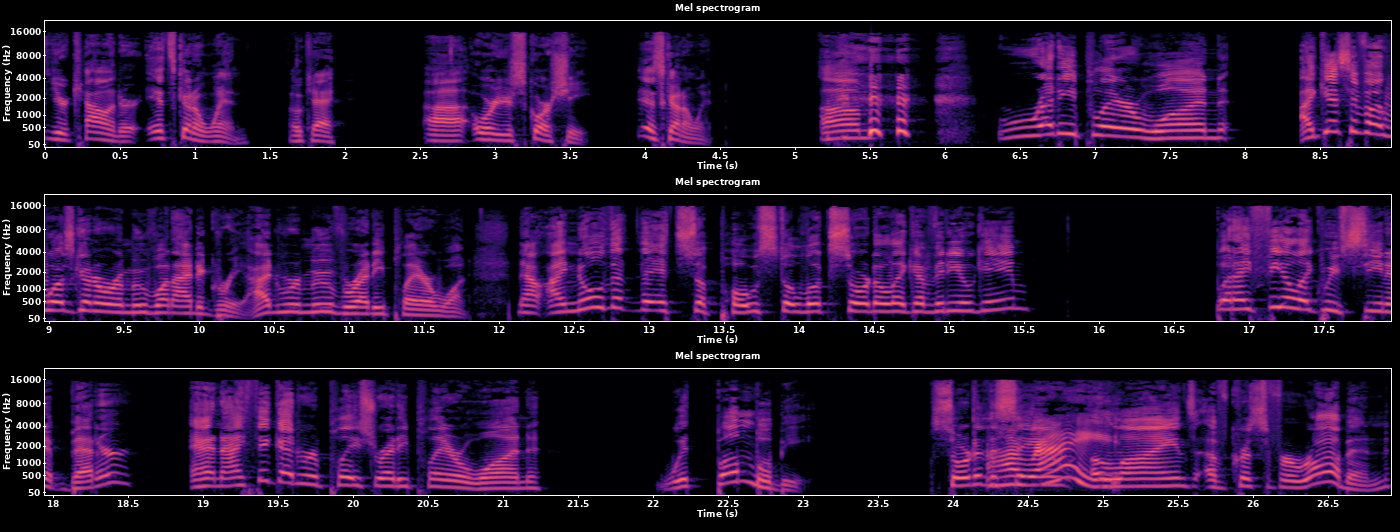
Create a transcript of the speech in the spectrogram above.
your calendar. It's gonna win. Okay, uh, or your score sheet. It's gonna win. Um, Ready Player One. I guess if I was going to remove one, I'd agree. I'd remove Ready Player One. Now, I know that it's supposed to look sort of like a video game, but I feel like we've seen it better. And I think I'd replace Ready Player One with Bumblebee. Sort of the All same right. lines of Christopher Robin,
